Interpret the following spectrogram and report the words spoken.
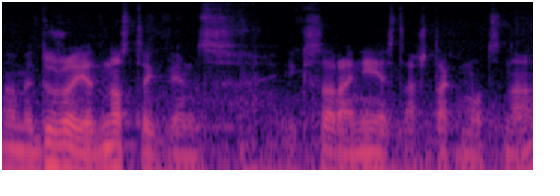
Mamy dużo jednostek, więc Xora nie jest aż tak mocna.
